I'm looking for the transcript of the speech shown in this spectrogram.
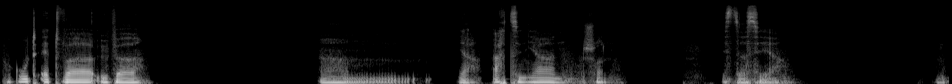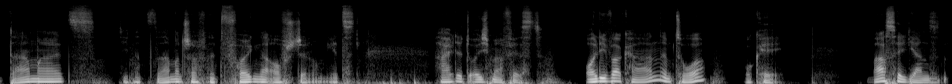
vor gut etwa über ähm, ja, 18 Jahren schon ist das her. Und damals die Nationalmannschaft mit folgender Aufstellung. Jetzt haltet euch mal fest. Oliver Kahn im Tor. Okay. Marcel Jansen,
